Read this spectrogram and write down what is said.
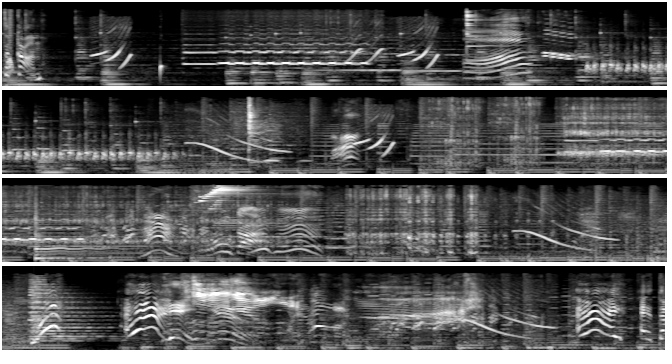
Стакан! А? Круто! Мгм. Эй! Эй, это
